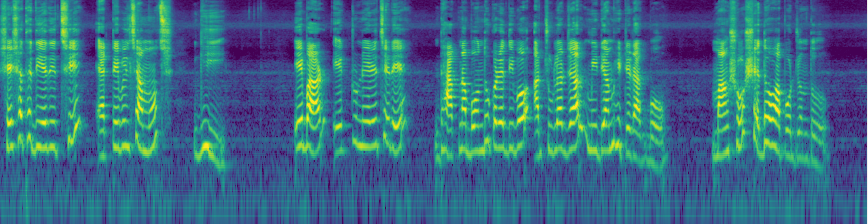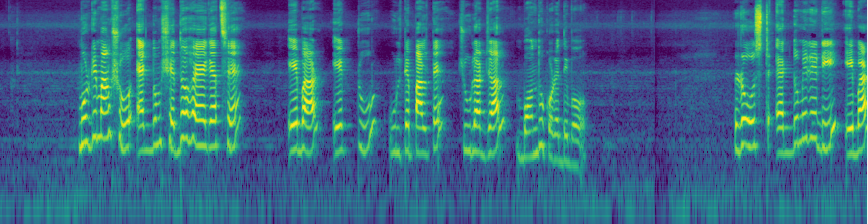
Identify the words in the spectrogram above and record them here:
সেই সাথে দিয়ে দিচ্ছি এক টেবিল চামচ ঘি। এবার একটু নেড়ে চেড়ে ঢাকনা বন্ধ করে দিব আর চুলার জাল মিডিয়াম হিটে রাখব। মাংস সেদ্ধ হওয়া পর্যন্ত। মুরগির মাংস একদম সেদ্ধ হয়ে গেছে। এবার একটু উল্টে পাল্টে চুলার জাল বন্ধ করে দেব। রোস্ট একদমই রেডি এবার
